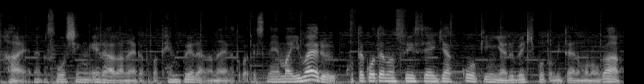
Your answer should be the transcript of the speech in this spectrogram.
はい、なんか送信エラーがないかとか、添付エラーがないかとかですね、まあ、いわゆるコテコテの水星逆行期にやるべきことみたいなものが、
